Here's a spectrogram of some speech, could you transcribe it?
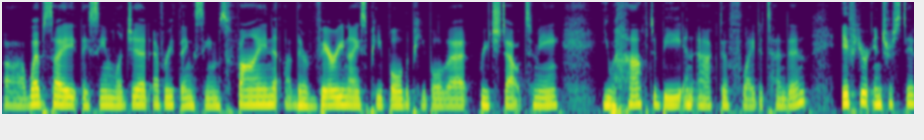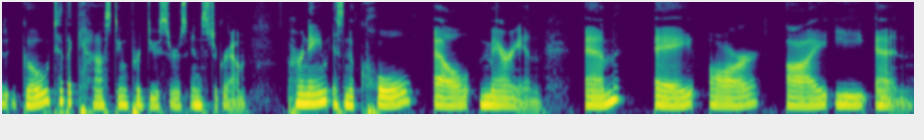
uh, website. They seem legit. Everything seems fine. Uh, they're very nice people, the people that reached out to me. You have to be an active flight attendant. If you're interested, go to the casting producer's Instagram. Her name is Nicole L. Marien, M A R I E N.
